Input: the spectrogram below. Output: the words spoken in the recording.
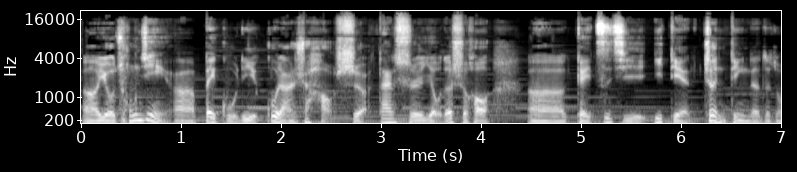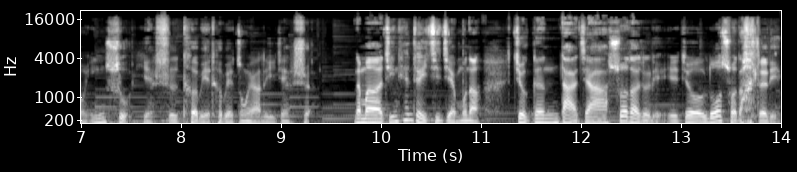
呃，有冲劲啊，被鼓励固然是好事，但是有的时候，呃，给自己一点镇定的这种因素也是特别特别重要的一件事。那么今天这一期节目呢，就跟大家说到这里，也就啰嗦到这里。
